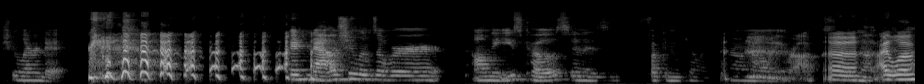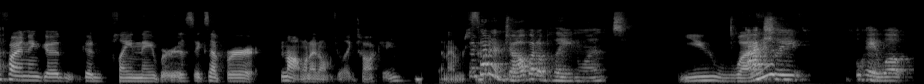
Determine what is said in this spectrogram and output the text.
She learned it. And now she lives over on the East Coast and is fucking killing it. I don't know any rocks. Uh, I love finding good good plain neighbors, except for not when I don't feel like talking. Then I'm I got a job at a plane once. you what? Actually, okay, well,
